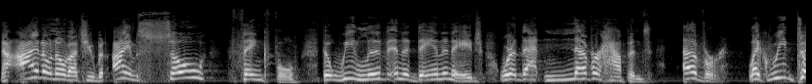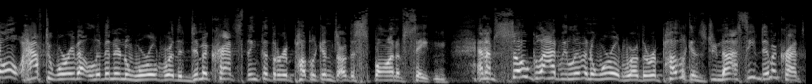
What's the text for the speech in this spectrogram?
Now, I don't know about you, but I am so thankful that we live in a day and an age where that never happens, ever. Like, we don't have to worry about living in a world where the Democrats think that the Republicans are the spawn of Satan. And I'm so glad we live in a world where the Republicans do not see Democrats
